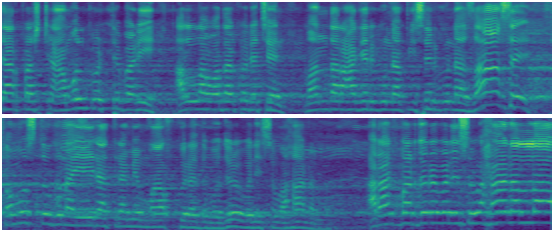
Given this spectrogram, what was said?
চার পাঁচটি আমল করতে পারি, আল্লাহ ওয়াদা করেছেন মান্দার আগের গুণা পিসের গুণা যা আছে, সমস্ত গুণা এই রাত্রে আমি মাফ করে দেবো। জোরে বলি সুবাহান আল্লাহ আর একবার জোরে বলি সুবাহান আল্লাহ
